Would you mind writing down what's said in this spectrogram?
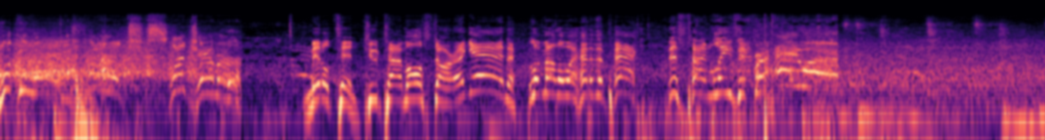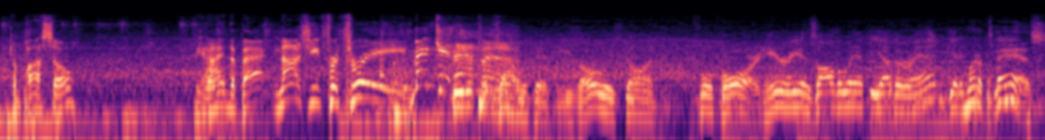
Look away. Ouch. Sledgehammer. Middleton, two-time All-Star again. Lamelo ahead of the pack. This time leaves it for Hayward. Campazzo behind the back. Nnaji for three. Make it Shooter comes out happen. with it. He's always going full bore. And here he is all the way at the other end. Getting it what a pass.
